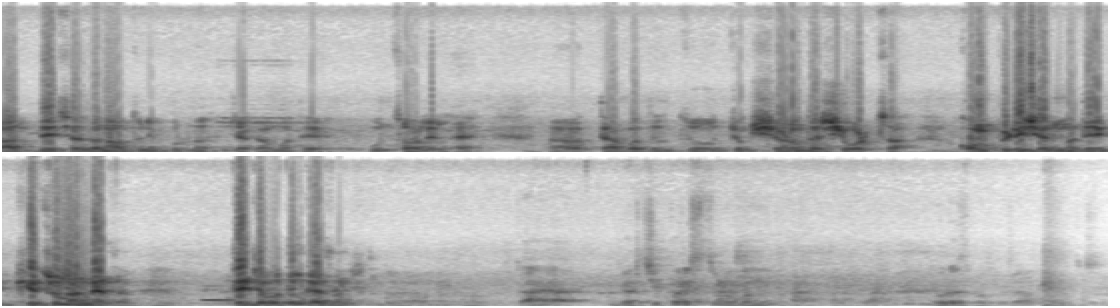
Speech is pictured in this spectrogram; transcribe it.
आज देशाचं नाव तुम्ही पूर्ण जगामध्ये उंचावलेलं आहे. त्याबद्दल जो जो क्षण होता शेवटचा कॉम्पिटिशनमध्ये खेचून आणण्याचा त्याच्याबद्दल काय सांगशील? काय घरची परिस्थिती पण एवढंच बघतो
